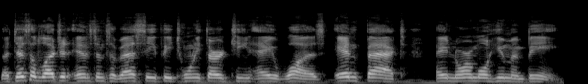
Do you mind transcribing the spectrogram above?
that this alleged instance of SCP-2013-A was, in fact, a normal human being.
